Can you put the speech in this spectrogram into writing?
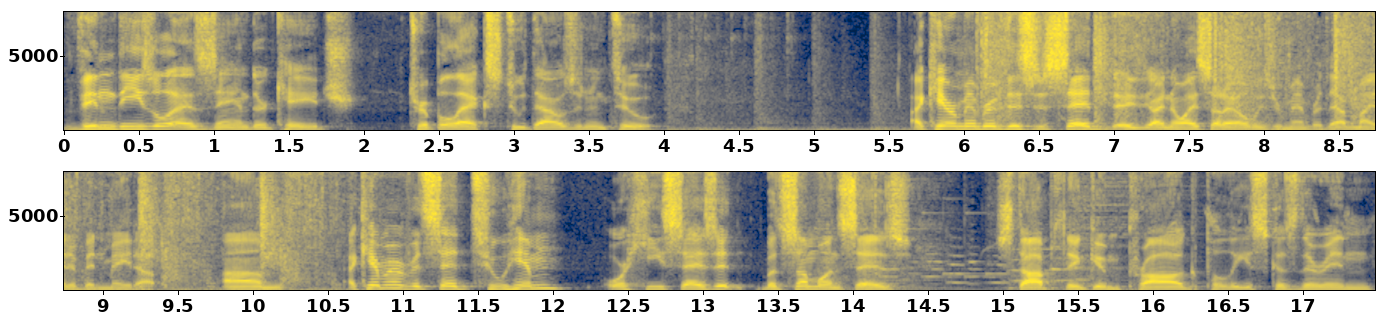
Vin Diesel as Xander Cage. Triple X, 2002. I can't remember if this is said. I know I said I always remember. That might have been made up. Um, I can't remember if it's said to him or he says it, but someone says, "Stop thinking Prague police," because they're in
